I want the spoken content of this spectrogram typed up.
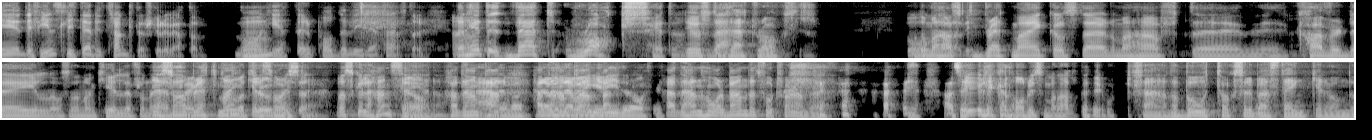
Eh, det finns lite Eddie Trunk där ska du veta. Vad Mm. heter podden vi letar efter? Den heter That Rocks. Heter den. Just det, That Rocks. Och de har haft vi. Brett Michaels där, de har haft eh, Coverdale och så någon kille från Ja, så har Brett Michaels varit där. Vad skulle han säga Ja. då? Hade han, Nej, pa- det var- hade det han, det pampa- hade han hårbandet fortfarande? Han ser ju likadan ut som han alltid har gjort. Fan, och botox så det bara stänker om det.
